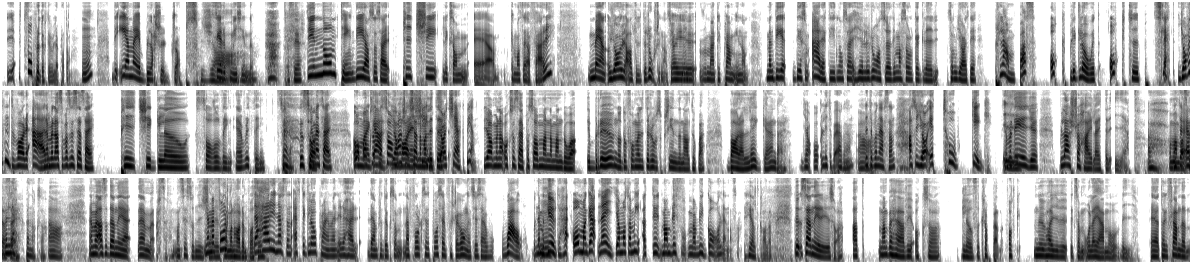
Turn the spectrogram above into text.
två produkter vill jag prata om. Mm. Det ena är blusher drops. Ja. Ser du på min kind? Jag ser. Det är någonting, det är alltså så här peachy, liksom, eh, kan man säga, färg. Men, och jag har ju alltid lite rouge innan, så jag har ju Mm. romantic plum innan. Men det, det som är att det är någon så här hyaluronsyra, det är massa olika grejer som gör att det plampas och blir glowigt och typ slätt. Jag vet inte vad det är. Nej, men alltså man ska säga så här. Peachy glow solving everything. Så är det. Så. Nej, men så här, oh my god, jag har en kind, lite- jag har ett käkben. Ja, men också så här, på sommaren när man då är brun och då får man lite ros på kinden och alltihopa. Bara lägga den där. Ja, och lite på ögonen, Ja. lite på näsan. Alltså jag är tokig. Ja, men det är ju blush och highlighter i ett. Ah, om man lite över läppen också. Ja. Nej, men alltså den är... Nej, men alltså, man ser så nykär Nej, ut folk- när man har den på Det sig. här är ju nästan, efter glow primern, är det här den produkt som när folk sätter på sig den första gången så är det så här: wow, nej men Mm. gud, här, oh my god, nej jag måste ha mer. Att det, man, blir, man blir galen alltså. Helt galen. Du, sen är det ju så att man behöver ju också glow för kroppen. Och nu har ju liksom Ola Jäm och vi eh, tagit fram den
